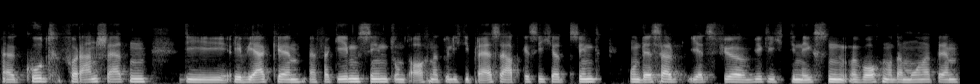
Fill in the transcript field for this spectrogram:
äh, gut voranschreiten, die Gewerke äh, vergeben sind und auch natürlich die Preise abgesichert sind. Und deshalb jetzt für wirklich die nächsten Wochen oder Monate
